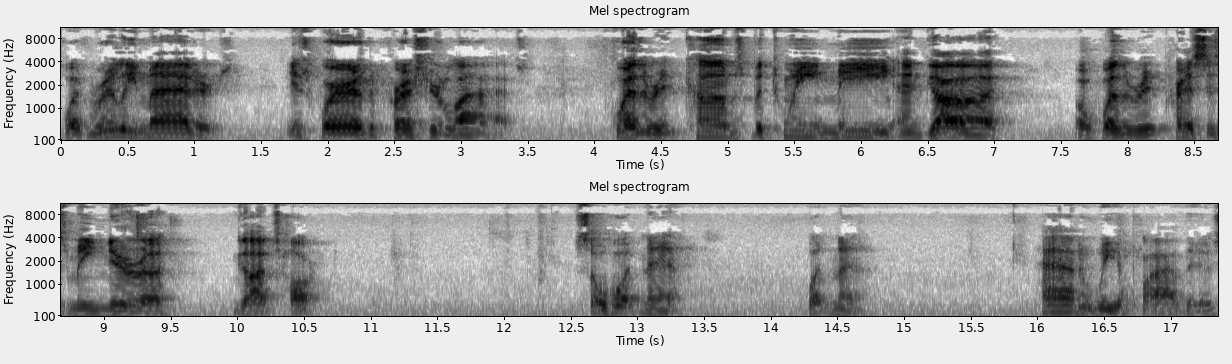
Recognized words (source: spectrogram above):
What really matters is where the pressure lies, whether it comes between me and God or whether it presses me nearer God's heart. So, what now? What now? How do we apply this?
